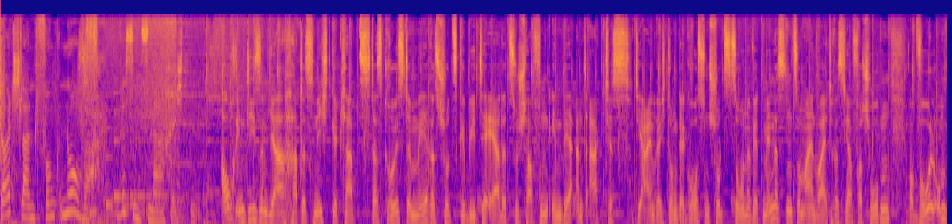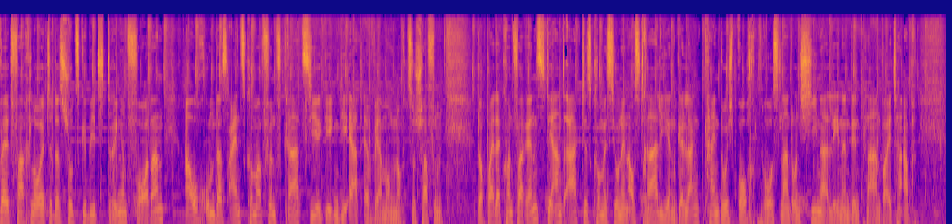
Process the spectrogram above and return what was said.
Deutschlandfunk Nova. Wissensnachrichten. Auch in diesem Jahr hat es nicht geklappt, das größte Meeresschutzgebiet der Erde zu schaffen in der Antarktis. Die Einrichtung der großen Schutzzone wird mindestens um ein weiteres Jahr verschoben, obwohl Umweltfachleute das Schutzgebiet dringend fordern, auch um das 1,5 Grad Ziel gegen die Erderwärmung noch zu schaffen. Doch bei der Konferenz der Antarktiskommission in Australien gelang kein Durchbruch. Russland und China lehnen den Plan weiter ab.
